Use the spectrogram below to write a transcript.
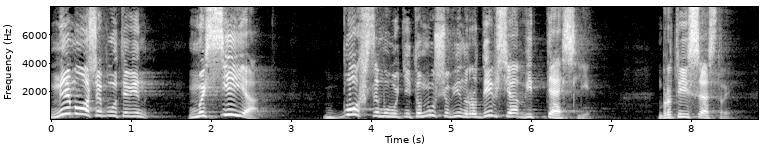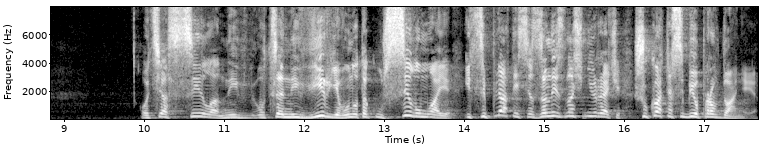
не може бути він Месія, Бог всемогутній, тому що він родився від Теслі. Брати і сестри, оця сила, оце невір'я, воно таку силу має і ціплятися за незначні речі, шукати собі оправдання.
